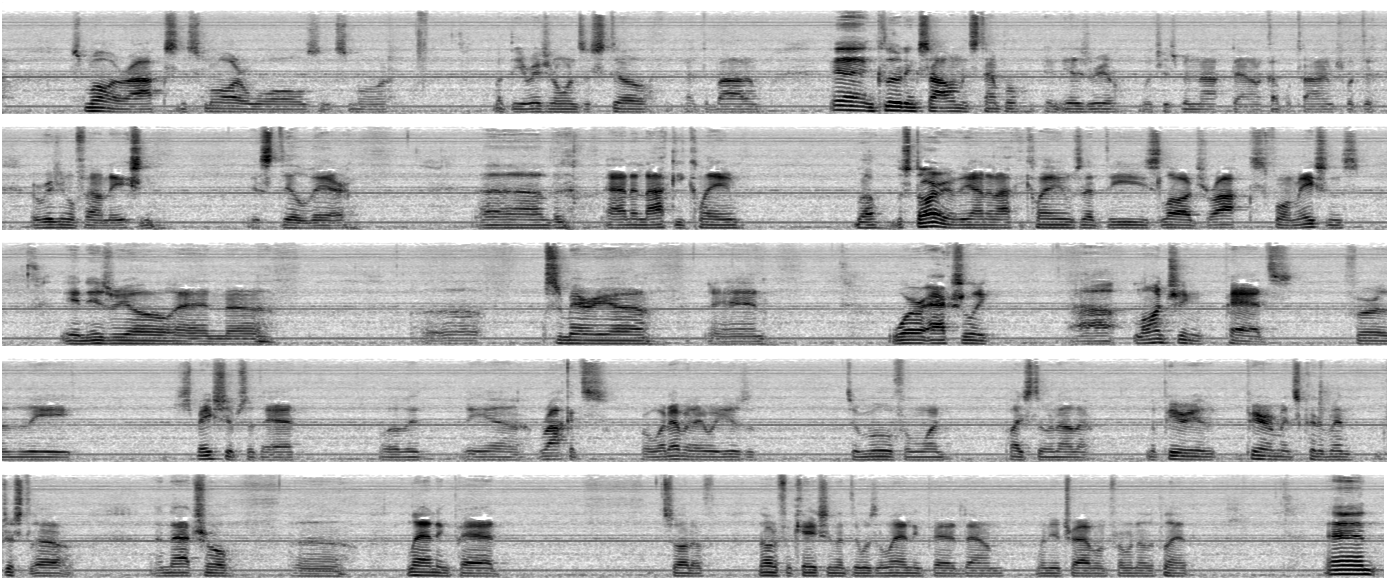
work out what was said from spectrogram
smaller rocks and smaller walls and smaller but the original ones are still at the bottom. Yeah, including Solomon's temple in Israel which has been knocked down a couple times but the original foundation is still there. Uh, the Anunnaki claim well, the story of the Anunnaki claims that these large rocks formations in Israel and uh, uh, and were actually uh, launching pads for the spaceships that they had, or the the uh, rockets, or whatever they were using to move from one place to another. The period pyramids could have been just uh, a natural uh, landing pad, sort of notification that there was a landing pad down when you're traveling from another planet. And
